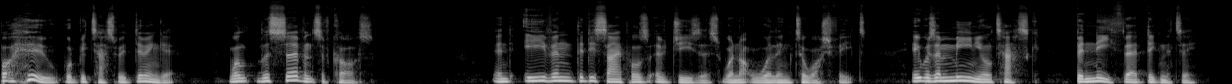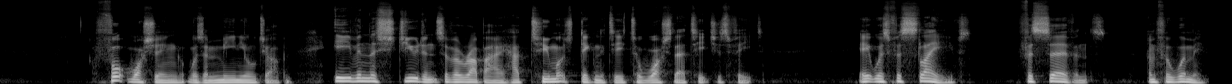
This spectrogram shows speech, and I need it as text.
But who would be tasked with doing it? Well, the servants, of course. And even the disciples of Jesus were not willing to wash feet. It was a menial task, beneath their dignity. Foot washing was a menial job. Even the students of a rabbi had too much dignity to wash their teacher's feet. It was for slaves, for servants, and for women.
